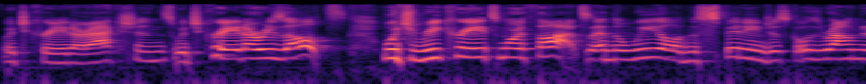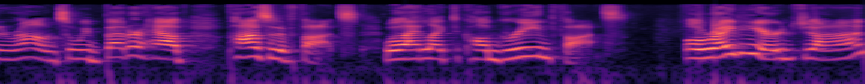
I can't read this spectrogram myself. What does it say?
which create our actions, which create our results, which recreates more thoughts, and the wheel and the spinning just goes round and round. So we better have positive thoughts, what I like to call green thoughts. Well, right here, John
